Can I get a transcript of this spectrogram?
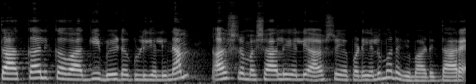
ತಾತ್ಕಾಲಿಕವಾಗಿ ಬೇಡಗುಳಿಯಲ್ಲಿನ ಆಶ್ರಮ ಶಾಲೆಯಲ್ಲಿ ಆಶ್ರಯ ಪಡೆಯಲು ಮನವಿ ಮಾಡಿದ್ದಾರೆ.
